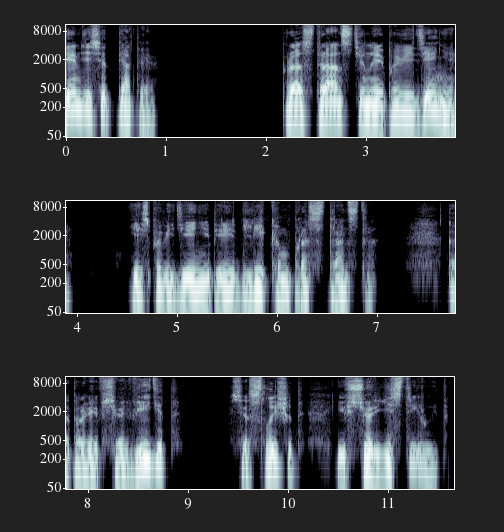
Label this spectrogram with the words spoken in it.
75. -е. Пространственное поведение есть поведение перед ликом пространства, которое все видит, все слышит и все регистрирует.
